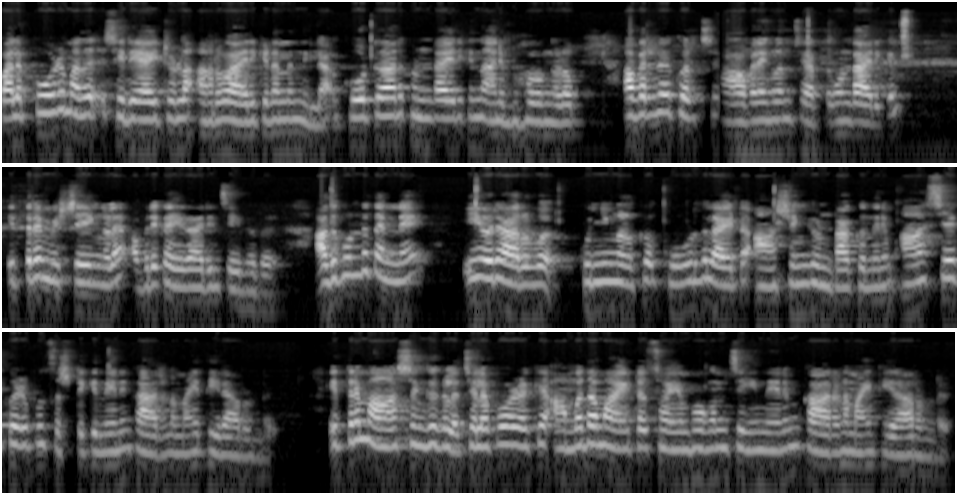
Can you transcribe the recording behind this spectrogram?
പലപ്പോഴും അത് ശരിയായിട്ടുള്ള അറിവായിരിക്കണമെന്നില്ല. കൂട്ടുകാർക്ക് ഉണ്ടായിരിക്കുന്ന അനുഭവങ്ങളും അവരുടെ കുറച്ച് ഭാവനകളും ചേർത്തുകൊണ്ടായിരിക്കും ഇത്തരം വിഷയങ്ങളെ അവർ കൈകാര്യം ചെയ്യുന്നത്. അതുകൊണ്ട് തന്നെ ഈ ഒരു അറിവ് കുഞ്ഞുങ്ങൾക്ക് കൂടുതലായിട്ട് ആശങ്ക ഉണ്ടാക്കുന്നതിനും ആശയക്കുഴപ്പം സൃഷ്ടിക്കുന്നതിനും കാരണമായി തീരാറുണ്ട്. ഇത്തരം ആശങ്കകൾ ചിലപ്പോഴൊക്കെ അമിതമായിട്ട് സ്വയംഭോഗം ചെയ്യുന്നതിനും കാരണമായി തീരാറുണ്ട്.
